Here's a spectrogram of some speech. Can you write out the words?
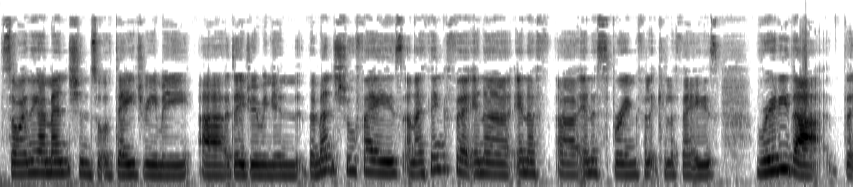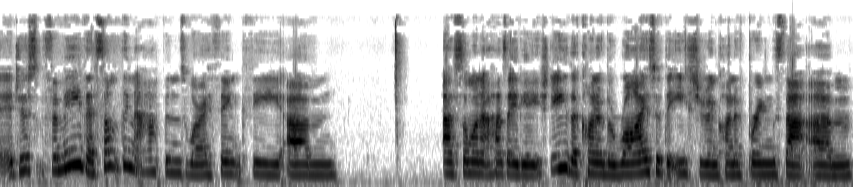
So I think I mentioned sort of daydreamy, uh, daydreaming in the menstrual phase, and I think for in a in a uh, inner spring follicular phase, really that that it just for me there's something that happens where I think the um, as someone that has ADHD, the kind of the rise of the estrogen kind of brings that um,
